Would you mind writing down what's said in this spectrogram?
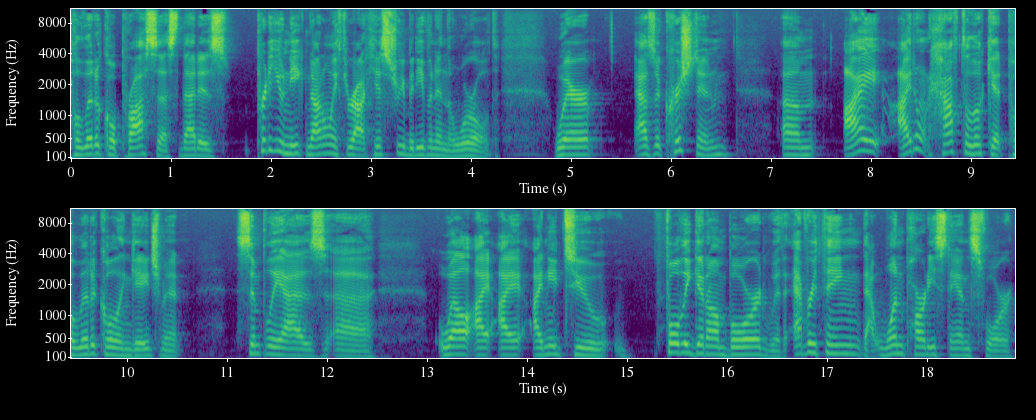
political process that is pretty unique, not only throughout history, but even in the world, where as a Christian, um, I, I don't have to look at political engagement simply as, uh, well, I, I, I need to fully get on board with everything that one party stands for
